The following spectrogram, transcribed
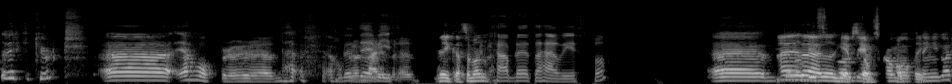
det virker kult. Uh, jeg håper Jeg håper det det er vist? Det virka som en Hva ble dette her vist på? Eh, Det Nei, var det er jo Gamescom-åpning i går.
